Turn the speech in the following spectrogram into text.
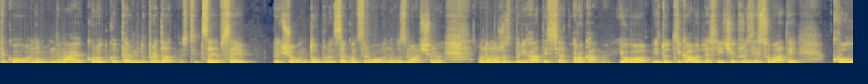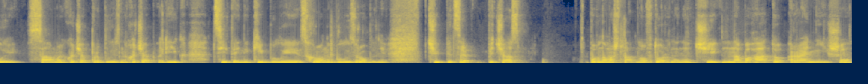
такого, ну немає короткого терміну придатності. Це все. Якщо воно добре законсервовано, змащено, воно може зберігатися роками. Його і тут цікаво для слідчих вже з'ясувати, коли саме, хоча б приблизно, хоча б рік, ці тайники були схорони, були зроблені. Чи під це під час повномасштабного вторгнення, чи набагато раніше,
